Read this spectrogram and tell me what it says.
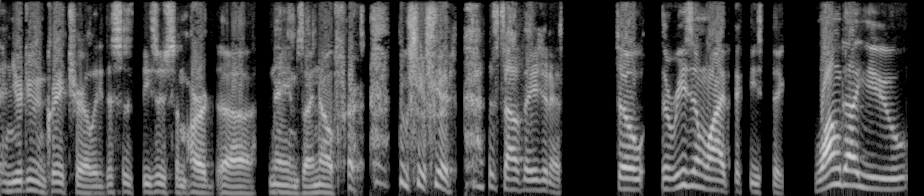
and you're doing great, Sher Ali. This is these are some hard uh, names I know for South Asianists. So the reason why I picked these things, Wang Daiyu,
